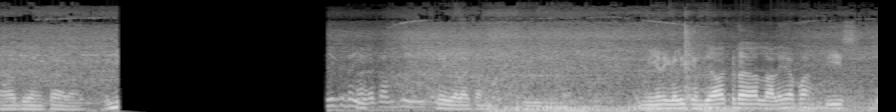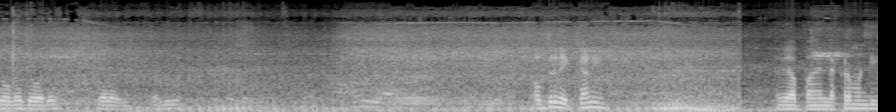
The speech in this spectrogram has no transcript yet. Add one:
ਆਹ ਦੁਕਾਨ ਘਰ ਆ ਇਹ ਕਢਾਈ ਵਾਲਾ ਕੰਮ ਵਾਲਾ ਕੰਮ। ਮੀਆਂ ਵਾਲੀ ਗਲੀ ਕਹਿੰਦੇ ਆ ਕਢਾ ਲਾ ਲਿਆ ਆਪਾਂ, ਪੀਸ 2 ਬਾਈ 2 ਦੇ। ਚਲੋ ਜੀ, ਚੱਲੀਏ। ਉਧਰ ਵੇਖਿਆ ਨਹੀਂ ਇਹ ਆਪਾਂ ਨੇ ਲੱਕੜ ਮੰਡੀ।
